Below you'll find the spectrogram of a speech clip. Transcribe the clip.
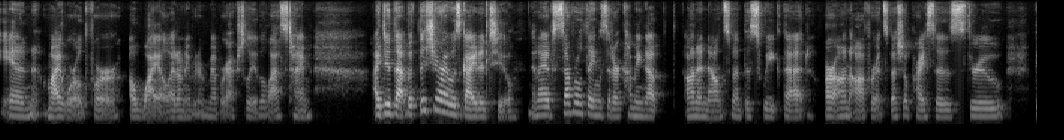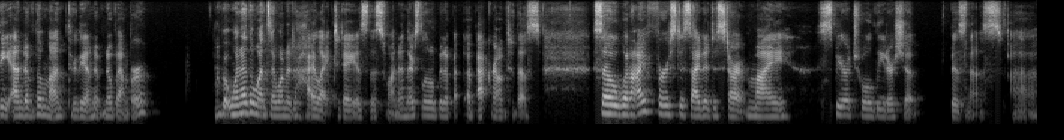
in my world for a while. I don't even remember actually the last time I did that, but this year I was guided to. And I have several things that are coming up on announcement this week that are on offer at special prices through the end of the month, through the end of November. But one of the ones I wanted to highlight today is this one, and there's a little bit of a background to this. So when I first decided to start my spiritual leadership business, uh,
